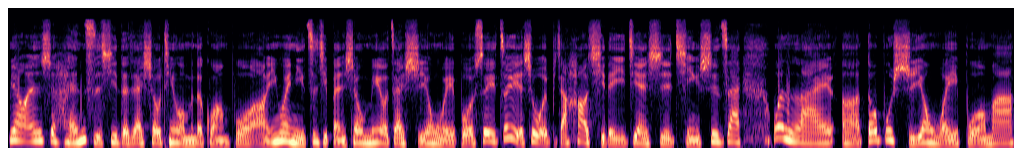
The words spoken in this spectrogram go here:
妙恩是很仔细的在收听我们的广播啊。因为你自己本身没有在使用微博，所以这也是我比较好奇的一件。事情是在问来，呃，都不使用微博吗？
